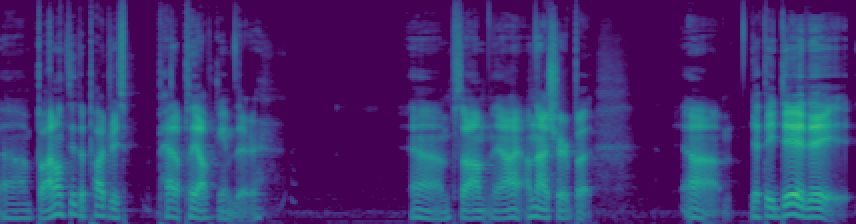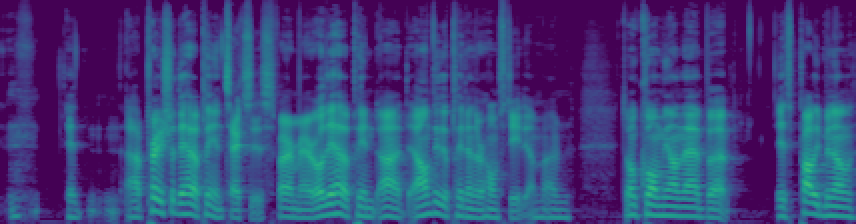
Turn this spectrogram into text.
uh, but I don't think the Padres had a playoff game there. Um, so I'm I, am i am not sure, but um, if they did, it, it, I'm pretty sure they had to play in Texas, if I remember. Or they had to play. In, uh, I don't think they played in their home stadium. I'm, don't quote me on that, but it's probably been a,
